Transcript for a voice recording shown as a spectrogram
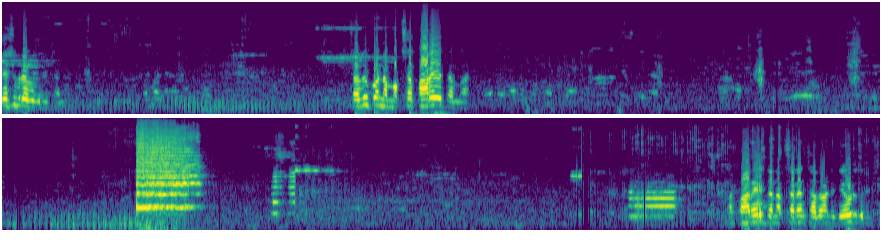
యేసుప్రభు గురించి చదువుకోండి అమ్మ ఒకసారి పారేయొద్దమ్మా ఆ పారేయొద్దని ఒకసారి చదవండి దేవుడి గురించి.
